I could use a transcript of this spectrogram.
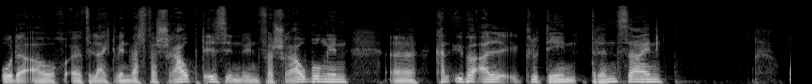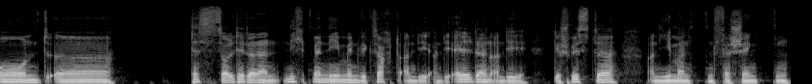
oder auch äh, vielleicht wenn was verschraubt ist in, in Verschraubungen, äh, kann überall Gluten drin sein. Und äh, das solltet ihr dann nicht mehr nehmen, wie gesagt, an die, an die Eltern, an die Geschwister, an jemanden verschenken,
